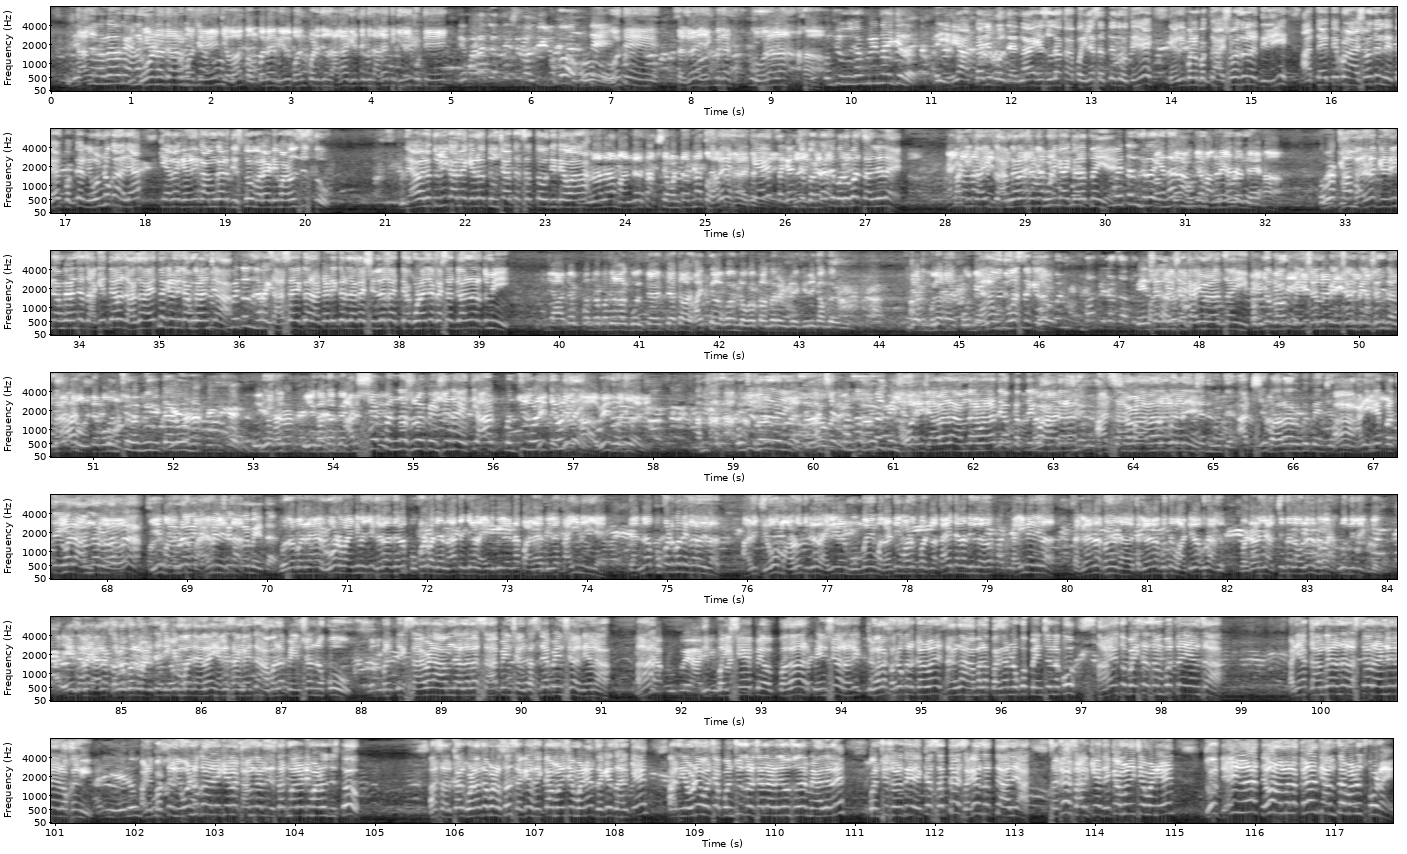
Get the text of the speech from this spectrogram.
दोन हजारमध्ये जेव्हा कंपन्या मिल बंद पडते जागा घेतली पण जागा ती गेली कुठे? हे माडाचे अध्यक्ष मंत्री लोक होते. होते. सगळे एकमेका चोराला हा. वर्षापूर्वी नाही केलं. अरे हे आता जे बोलतायत ना हे सुद्धा का पहिल्या सत्तेत होते यांनी पण फक्त आश्वासनं दिली. आता ते पण आश्वासन देतात फक्त निवडणुका आल्या की यांना गिरणी कामगार दिसतो मराठी माणूस दिसतो. त्यावेळेला तुम्ही का नाही केलं? तुमच्या हातात सत्ता होती तेव्हा. चोराला मांजर साक्ष म्हणतात ना तो हा सगळे प्रकार आहे सारखे आहेत, सगळे. सगळ्यांच्या सगळे स्वतःच्या. बरोबर चाललेलं आहे. काही बाकी काही. कामगारांसाठी कोणी काय करत नाहीये. फक्त घेणार आमच्या मागण्या एवढंच आहे हा. कारण गिरणी कामगारांच्या जागेत त्यांना जागा आहेत ना गिरणी कामगारांच्या. सहा सहा एकर आठ आठ एकर जागा शिल्लक आहेत. त्या कोणाच्या कशात घालणार तुम्ही? आणि आठ आठ पंधरा पंधरा लाख बोलताय त्यात आहेत त्या लोकांनी लोक कामगारांकडे गिरी कामगारांकडे ज्यात मुलं नाही. कोण याला उद्ध्वस्त केलं. पण उभा केला जातो पेन्शन पेन्शन काही मिळत नाही. फक्त मग पेन्शन पेन्शन पेन्शन करतात. मी रिटायर्ड होऊन. आठशे पन्नास रुपये पेन्शन आहे. ती आठ पंचवीस वर्ष तेवढीच आहे. हा वीस वर्ष झाली. पंचवीस वर्ष झाली. आठशे पन्नास रुपये पेन्शन. हे ज्या वेळेला आमदार होणार त्या प्रत्येक आमदार आठ सहा वेळा आमदार झाले. आठशे बारा रुपये पेन्शन हा आणि हे प्रत्येक वेळेला आमदार होणार ना. बरोबर आहे. रोड वाहिनी म्हणजे घरात त्यांना फुकटमध्ये ना त्यांच्याकडे काही नाही आहे. त्यांना फुकटमध्ये घरं देतात आणि जेव्हा माणूस इकडे राहिलेला मुंबई मराठी माणूस म्हटलं काय त्याला दिलं? काही नाही दिलं. सगळ्यांना फक्त सगळ्यांना फक्त वाटेला फक्त वटाण्याची अक्षता लावले ना सगळं हाकलून दिलं इकडून. अरे त्याला याला खरोखर माणसाची किंमत आहे ना? याला सांगायचं आम्हाला पेन्शन नको. प्रत्येक सहा वेळा आमदार झाला सहा पेन्शन कसल्या पेन्शन याला? हा? ते पैसे पे- पगार पेन्शन अरे तुम्हाला खरोखर कळवाय सांगा आम्हाला पगार नको पेन्शन नको. आहे तो पैसा संपत नाही यांचा. आणि या कामगारांचा रस्त्यावर आणलेला आहे लोकांनी. आणि फक्त निवडणुका आल्या की याला कामगार दिसतात मराठी माणूस दिसतो. हा सरकार कोणाचा पण असं सगळे एका म्हणीच्या म्हणण्यात सगळे सारखे आहेत. आणि एवढे वर्ष पंचवीस वर्षाला लढे देऊन सुद्धा मिळालेले पंचवीस वर्ष एकच सत्ता आहे सगळ्या सत्ता आल्या. सगळ्या सारख्या आहेत एका म्हणीच्या म्हणी आहेत. जो देईल ना तेव्हा आम्हाला कळेल की आमचा माणूस कोण आहे.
